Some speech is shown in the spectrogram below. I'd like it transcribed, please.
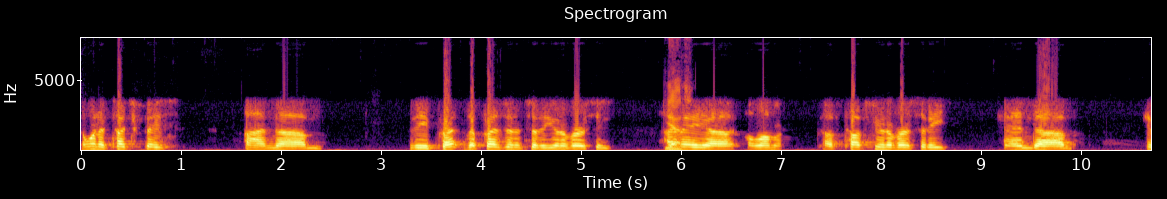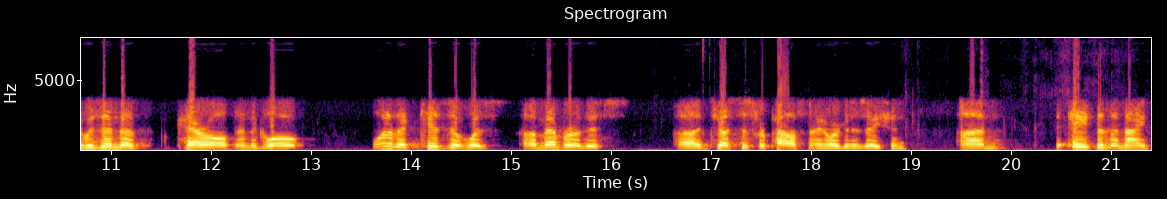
I want to touch base on um, the pre- the presidents of the universities. Yes. I'm a uh, alum of Tufts University, and uh, it was in the Herald and the Globe. One of the kids that was a member of this uh, Justice for Palestine organization on the 8th of the 9th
